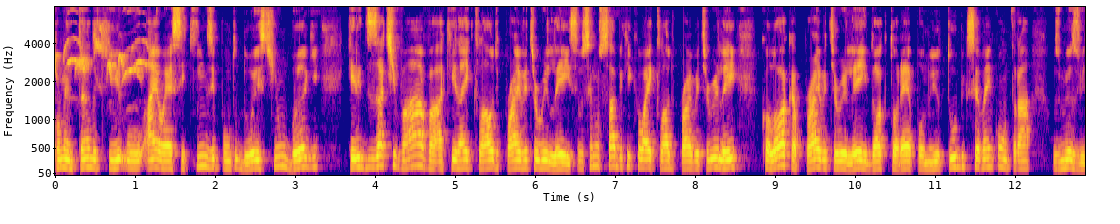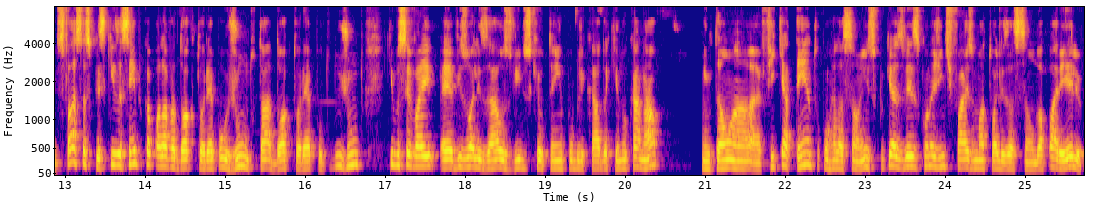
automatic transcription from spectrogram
comentando que o iOS 15.2 tinha um bug que ele desativava aquele iCloud Private Relay. Se você não sabe o que é o iCloud Private Relay, coloca Private Relay Dr. Apple no YouTube que você vai encontrar os meus vídeos. Faça as pesquisas sempre com a palavra Dr. Apple junto, tá? Dr. Apple tudo junto, que você vai é, visualizar os vídeos que eu tenho publicado aqui no canal. Então fique atento com relação a isso, porque às vezes quando a gente faz uma atualização do aparelho,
